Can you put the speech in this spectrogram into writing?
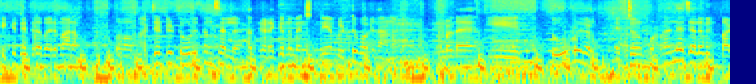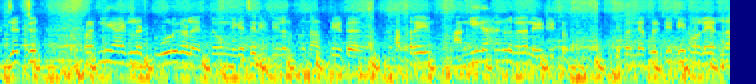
ടിക്കറ്റിന്റെ വരുമാനം. ഇപ്പോൾ ബഡ്ജറ്റ് ടൂറിസം സെല്ല് അതിനിടയ്ക്ക് ഒന്ന് മെൻഷൻ ചെയ്യാൻ വിട്ടുപോയതാണ്. നമ്മുടെ ഈ ടൂറുകൾ ഏറ്റവും കുറഞ്ഞ ചെലവിൽ ബഡ്ജറ്റ് ഫ്രണ്ട്ലി ആയിട്ടുള്ള ടൂറുകൾ ഏറ്റവും മികച്ച രീതിയിൽ നമ്മൾ നടത്തിയിട്ട് അത്രയും അംഗീകാരങ്ങൾ വരെ നേടിയിട്ടുണ്ട്. ഇപ്പം നെഫ്രിറ്റിറ്റി പോലെയുള്ള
